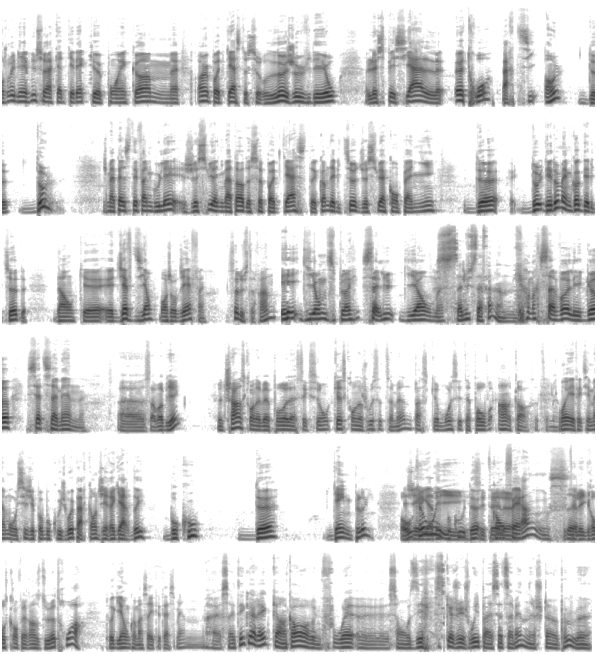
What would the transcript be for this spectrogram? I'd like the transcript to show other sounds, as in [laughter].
Bonjour et bienvenue sur arcadequebec.com, un podcast sur le jeu vidéo, le spécial E3, partie 1 de 2. Je m'appelle Stéphane Goulet, je suis l'animateur de ce podcast. Comme d'habitude, je suis accompagné de deux- des deux mêmes gars que d'habitude. Donc, euh, Jeff Dion, bonjour Jeff, Salut Stéphane. et Guillaume Duplain. Salut Guillaume. Salut Stéphane. Comment ça va les gars cette semaine? Euh, ça va bien? Une chance qu'on n'avait pas la section Qu'est-ce qu'on a joué cette semaine parce que moi c'était pauvre encore cette semaine. Oui, effectivement, moi aussi, j'ai pas beaucoup joué. Par contre, j'ai regardé beaucoup de gameplay. Oh j'ai regardé oui! beaucoup de le- conférences. C'était les grosses conférences du E E3. Toi, Guillaume, comment ça a été ta semaine? Euh, ça a été correct. Encore une fois, euh, si on dit [laughs] ce que j'ai joué par- cette semaine, j'étais un peu, euh,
